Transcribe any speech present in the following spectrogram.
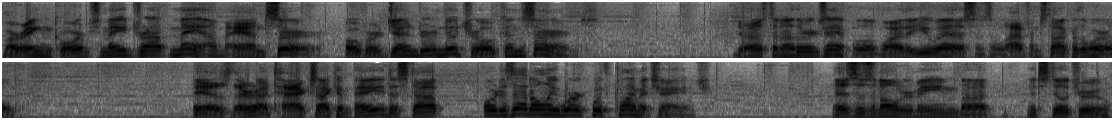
Marine Corps may drop ma'am and sir over gender neutral concerns. Just another example of why the U.S. is the laughingstock of the world. Is there a tax I can pay to stop, or does that only work with climate change? This is an older meme, but it's still true.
